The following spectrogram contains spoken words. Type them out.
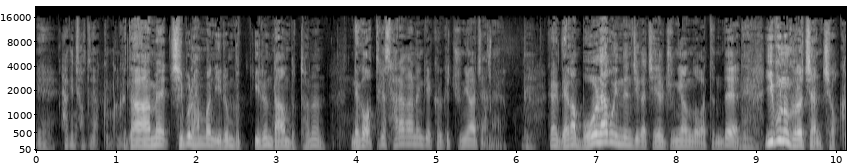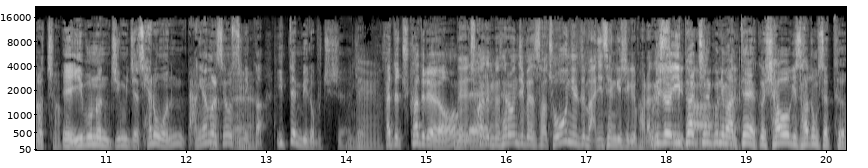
예. 하긴 저도 약간 그게 다음에 집을 한번 잃은, 부- 잃은 다음부터는 내가 어떻게 살아가는 게 그렇게 중요하지 않아요. 네. 그냥 내가 뭘 하고 있는지가 제일 중요한 것 같은데 이분은 그렇지 않죠. 그렇죠. 예, 이분은 지금 이제 새로운 방향을 세웠으니까 이때 밀어붙이셔야죠. 네. 하여튼 축하드려요. 네, 축하드립니다. 새로운 집에서 좋은 일들 많이 생기시길 우리 저 바라겠습니다. 2879님한테 그 샤워기 4종 세트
